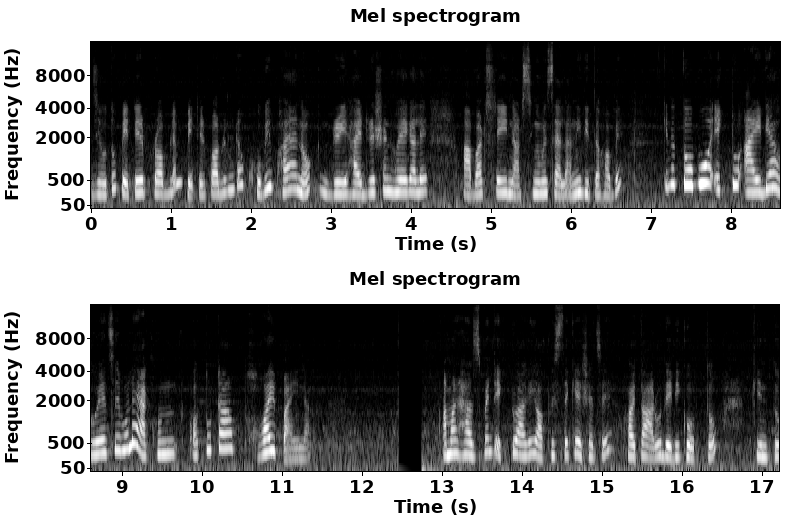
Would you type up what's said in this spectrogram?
যেহেতু পেটের প্রবলেম, পেটের প্রবলেমটাও খুবই ভয়ানক। ডিহাইড্রেশন হয়ে গেলে আবার সেই নার্সিংহোমে স্যালানি দিতে হবে। কিন্তু তবুও একটু আইডিয়া হয়েছে বলে এখন অতটা ভয় পাই না। আমার হাজব্যান্ড একটু আগেই অফিস থেকে এসেছে। হয়তো আরও দেরি করতো। কিন্তু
